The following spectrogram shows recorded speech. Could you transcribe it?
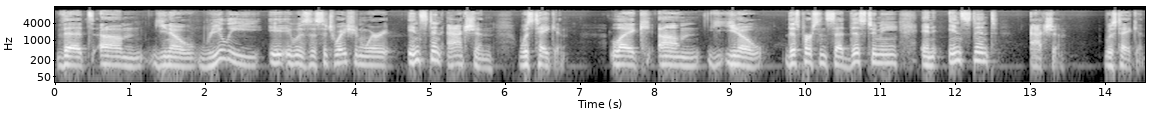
that um, you know, really, it, it was a situation where instant action was taken. Like, um, you know, this person said this to me, and instant action was taken.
